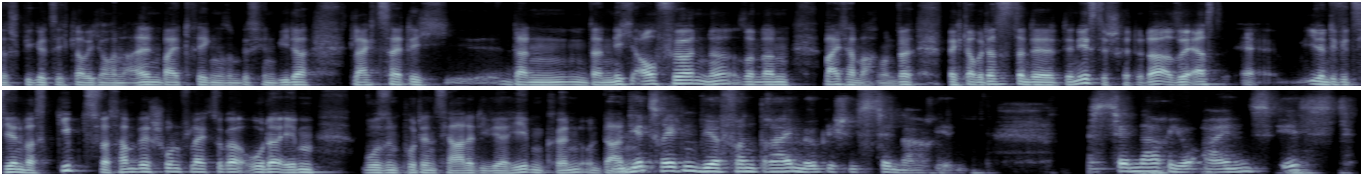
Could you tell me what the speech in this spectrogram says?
Das spiegelt sich, glaube ich, auch in allen Beiträgen so ein bisschen wieder. Gleichzeitig dann, dann nicht aufhören, ne, sondern weitermachen. Und ich glaube, das ist dann der, der nächste Schritt, oder? Also erst äh, identifizieren, was gibt's, was haben wir schon vielleicht sogar, oder eben, wo sind Potenziale, die wir erheben können. Und dann. Und jetzt reden wir von drei möglichen Szenarien. Szenario eins ist,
